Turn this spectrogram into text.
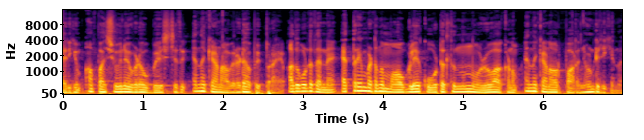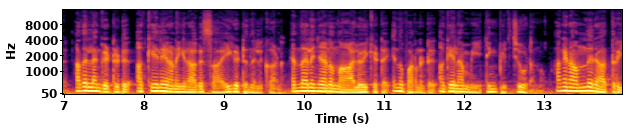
മനുഷ്യന്മാരായിരിക്കും ആ പശുവിനെ ഇവിടെ ഉപേക്ഷിച്ചത് എന്നൊക്കെയാണ് അവരുടെ അഭിപ്രായം. അതുകൊണ്ട് തന്നെ എത്രയും പെട്ടെന്ന് മൗഗ്ലിയെ കൂട്ടത്തിൽ നിന്ന് ഒഴിവാക്കണം എന്നൊക്കെയാണ് അവർ പറഞ്ഞുകൊണ്ടിരിക്കുന്നത്. അതെല്ലാം കേട്ടിട്ട് അക്കേലയാണെങ്കിൽ ആകെ സായി കെട്ട് നിൽക്കുകയാണ് എന്തായാലും ഞാനൊന്ന് ആലോചിക്കട്ടെ എന്ന് പറഞ്ഞിട്ട് അക്കേല ആ മീറ്റിംഗ് പിരിച്ചുവിടുന്നു അങ്ങനെ അന്ന് രാത്രി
